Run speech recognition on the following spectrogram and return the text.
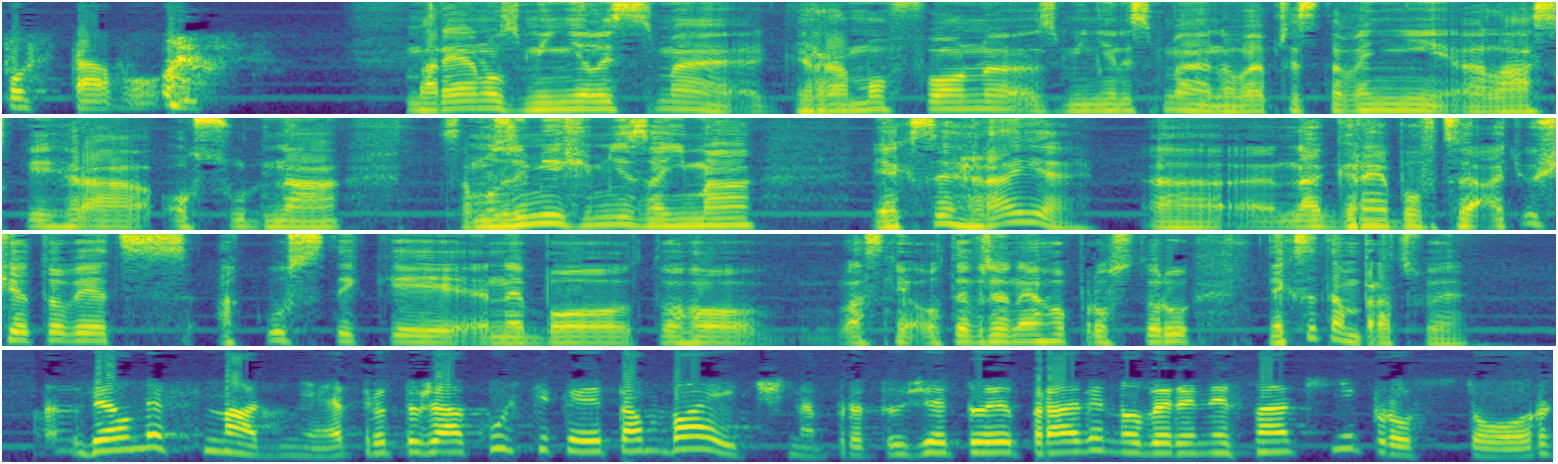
postavu. Mariano, zmínili jsme gramofon, zmínili jsme nové představení Lásky hra osudná. Samozřejmě, že mě zajímá, jak se hraje Eh, na Grébovce, ať už je to věc akustiky nebo toho vlastně otevřeného prostoru. Jak se tam pracuje? Velmi snadně, protože akustika je tam báječná, protože to je právě nový renesanční prostor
